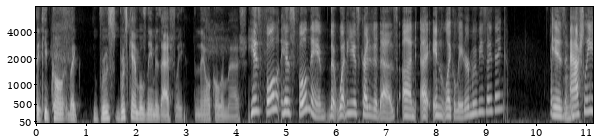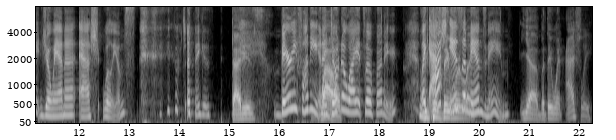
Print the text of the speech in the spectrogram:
they keep calling like Bruce Bruce Campbell's name is Ashley, and they all call him Ash. His full his full name that what he is credited as on uh, in like later movies I think is Mm-hmm. Ashley Joanna Ash Williams, which I think is That is very funny, and I don't know why it's so funny. Like Because Ash is were a like- man's name. yeah, but they went Ashley,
